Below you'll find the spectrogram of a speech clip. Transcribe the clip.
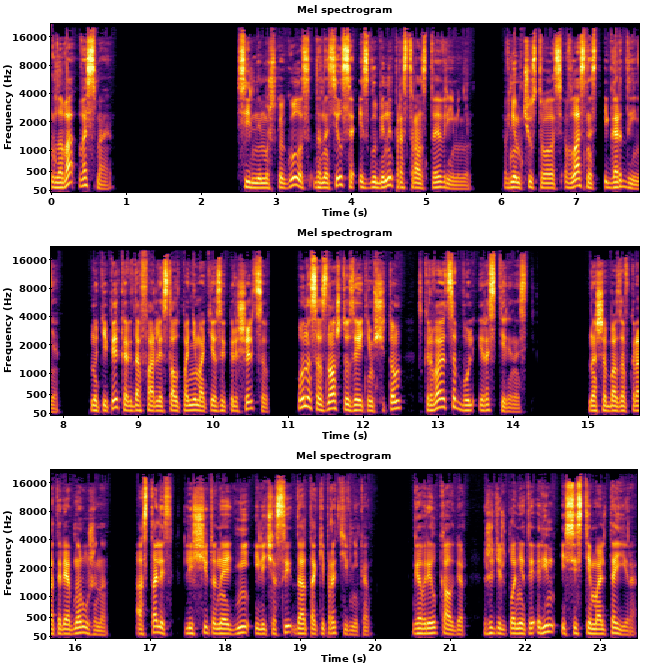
Глава 8. Сильный мужской голос доносился из глубины пространства и времени. В нем чувствовалась властность и гордыня. Но теперь, когда Фарли стал понимать язык пришельцев, он осознал, что за этим щитом скрываются боль и растерянность. Наша база в кратере обнаружена. Остались лишь считанные дни или часы до атаки противника. Говорил Калвер, житель планеты Рин из системы Альтаира.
